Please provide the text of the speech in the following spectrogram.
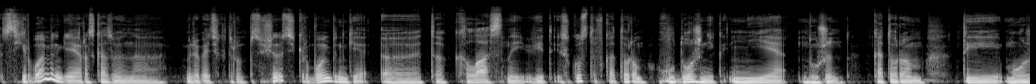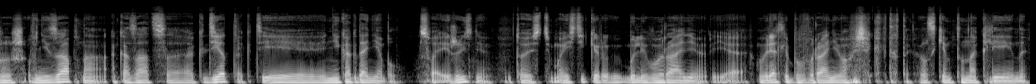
стикербомбинги, я рассказываю на мероприятие, которому посвящено стикербомбинге, э, это классный вид искусства, в котором художник не нужен, в котором ты можешь внезапно оказаться где-то, где никогда не был своей жизни. То есть мои стикеры были в Иране. Я вряд ли бы в Иране вообще как-то с кем-то наклеены.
